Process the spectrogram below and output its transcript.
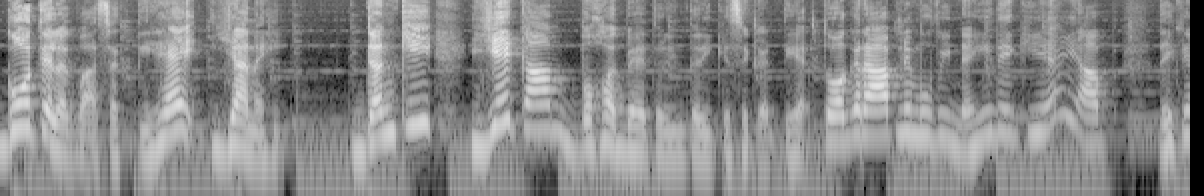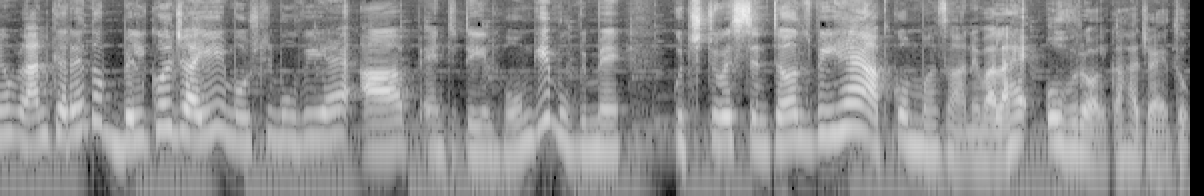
गोते लगवा सकती है या नहीं। डंकी ये काम बहुत बेहतरीन तरीके से करती है। तो अगर आपने मूवी नहीं देखी है या आप देखने का प्लान कर रहे हैं तो बिल्कुल जाइए। इमोशनल मूवी है, आप एंटरटेन होंगे। मूवी में कुछ ट्विस्ट एंड टर्न्स भी हैं, आपको मज़ा आने वाला है ओवरऑल कहा जाए तो।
